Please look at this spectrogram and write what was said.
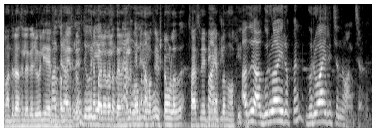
മദ്രാസിലൊക്കെ ജോലിയായിരുന്ന ആയിരുന്ന സമയത്ത് ഇങ്ങനെ പല പല സ്ഥലങ്ങളിൽ പോകുമ്പോൾ നമുക്ക് ഇഷ്ടമുള്ളത് ഫാസിനേറ്റിംഗ് ആയിട്ടുള്ള നോക്കി. അത് ആ ഗുരുവായൂരപ്പൻ ഗുരുവായൂരിൽ വാങ്ങിച്ചാണ്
